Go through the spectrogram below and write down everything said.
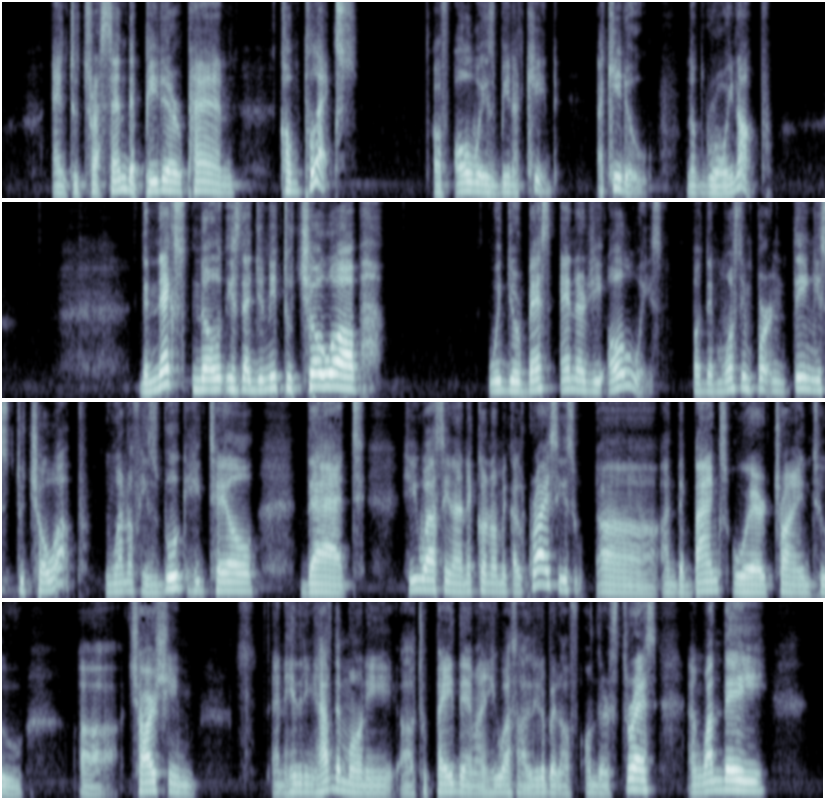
and to transcend the Peter Pan complex of always being a kid, a kiddo, not growing up. The next note is that you need to show up with your best energy always. But the most important thing is to show up. In one of his book, he tell that he was in an economical crisis uh, and the banks were trying to uh, charge him and he didn't have the money uh, to pay them and he was a little bit of under stress. And one day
